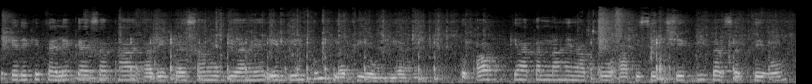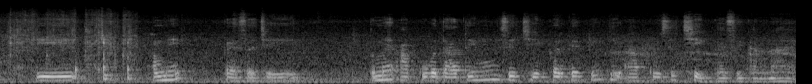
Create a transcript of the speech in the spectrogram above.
तो ये देखिए, पहले कैसा था, अभी कैसा हो गया है, ये बिल्कुल फ्लफी हो गया है। तो अब क्या करना है आपको? आप इसे चेक भी कर सकते हो कि हमें कैसा चाहिए। तो मैं आपको बताती हूँ, इसे चेक कर करके कि आपको इसे चेक कैसे करना है।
